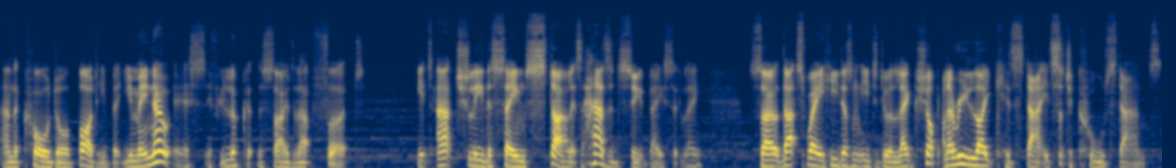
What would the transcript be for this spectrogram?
and the Cawdor body, but you may notice, if you look at the side of that foot, it's actually the same style. It's a hazard suit, basically. So that's why he doesn't need to do a leg shop, and I really like his stance. It's such a cool stance.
